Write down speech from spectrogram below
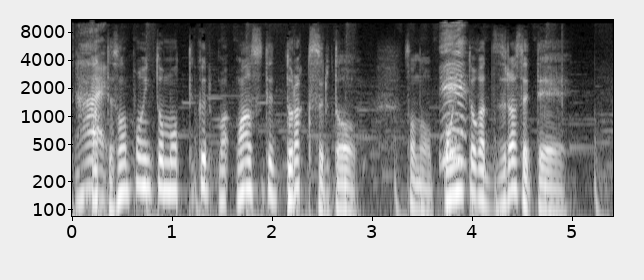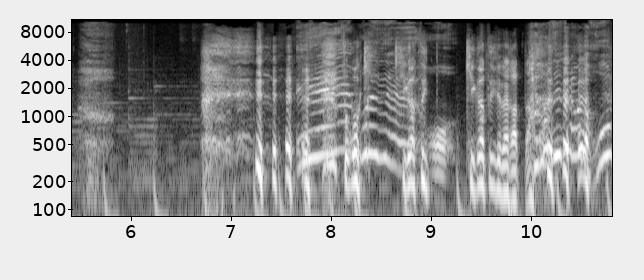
て、はい。そのポイントを持ってくるママウスでドラッグするとそのポイントがずらせてえー、そここれで？気がついお気がついてなかった。気がついてなかった。方向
